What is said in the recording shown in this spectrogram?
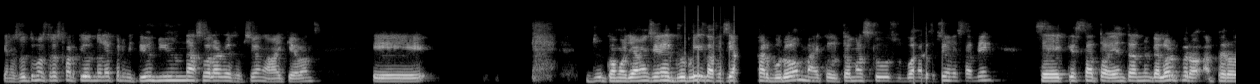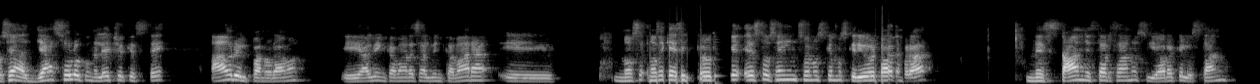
que en los últimos tres partidos no le ha permitido ni una sola recepción a Mike Evans. Eh, como ya mencioné, Drew Brees, la ofensiva carburó, Michael Thomas tuvo sus buenas recepciones también. Sé que está todavía entrando en calor, pero, pero o sea, ya solo con el hecho de que esté, abre el panorama. Eh, Alvin Camara es Alvin Camara. Eh, no, sé, no sé qué decir. Creo que estos Saints son los que hemos querido ver toda la temporada necesitaban estar sanos y ahora que lo están,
